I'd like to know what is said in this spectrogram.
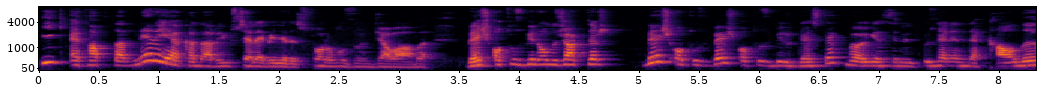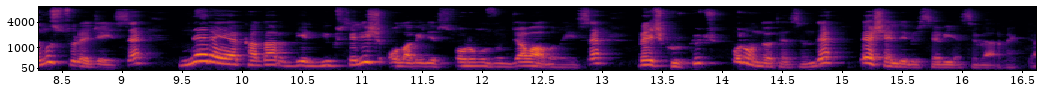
ilk etapta nereye kadar yükselebiliriz sorumuzun cevabı 5.31 olacaktır. 5.35-31 destek bölgesinin üzerinde kaldığımız sürece ise nereye kadar bir yükseliş olabilir sorumuzun cevabını ise 5.43 bunun ötesinde 5.51 seviyesi vermekte.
